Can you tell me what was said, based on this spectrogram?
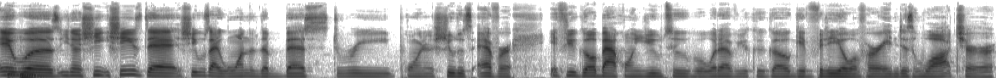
It was you know she she's that she was like one of the best three pointer shooters ever. If you go back on YouTube or whatever, you could go get video of her and just watch her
